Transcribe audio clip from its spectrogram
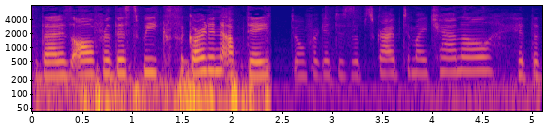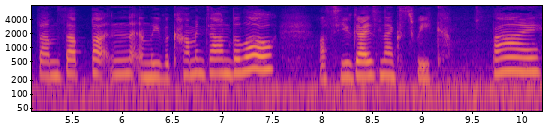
So that is all for this week's garden update. Don't forget to subscribe to my channel, hit the thumbs up button, and leave a comment down below. I'll see you guys next week. Bye.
